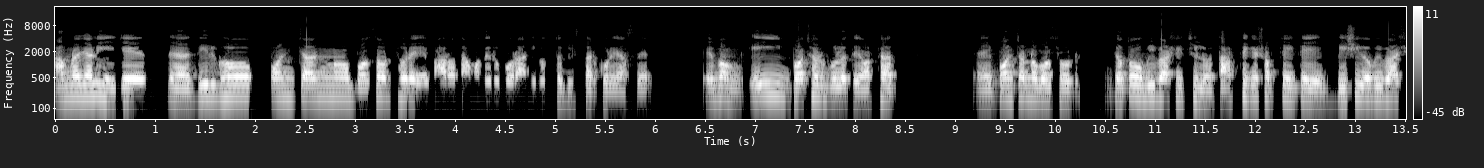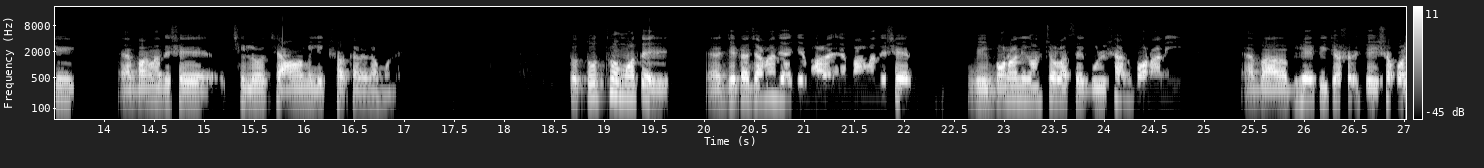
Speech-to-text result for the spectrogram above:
আমরা জানি যে দীর্ঘ পঞ্চান্ন বছর ধরে ভারত আমাদের উপর আধিপত্য বিস্তার করে আছে এবং এই বছরগুলোতে অর্থাৎ পঞ্চান্ন বছর যত অভিবাসী ছিল, তার থেকে সবচেয়ে বেশি অভিবাসী বাংলাদেশে ছিল হচ্ছে আওয়ামী লীগ সরকারের আমলে। তো তথ্য মতে যেটা জানা যায় যে বাংলাদেশের যে বনানী অঞ্চল আছে, গুলশান, বনানী বা ভিআইপি যে সকল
